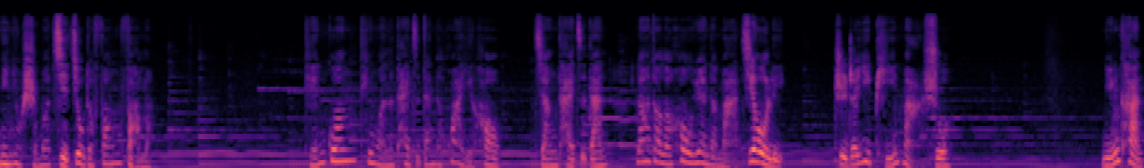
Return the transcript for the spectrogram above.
您有什么解救的方法吗？田光听完了太子丹的话以后，将太子丹拉到了后院的马厩里，指着一匹马说：“您看，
